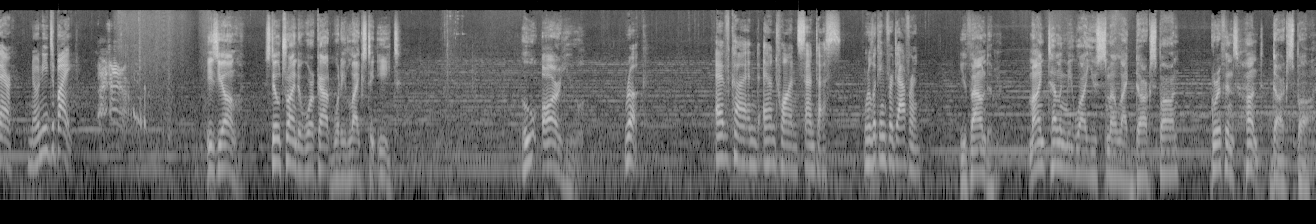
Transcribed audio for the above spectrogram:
There. No need to bite. He's young, still trying to work out what he likes to eat. Who are you? Rook. Evka and Antoine sent us. We're looking for Davrin. You found him. Mind telling me why you smell like Darkspawn? Griffins hunt Darkspawn.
